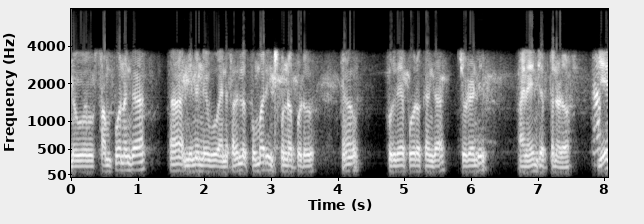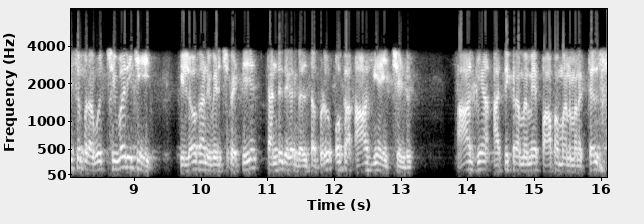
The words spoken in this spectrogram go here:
నువ్వు సంపూర్ణంగా నిన్ను నువ్వు ఆయన సన్నిధిలో కుమ్మరించుకున్నప్పుడు హృదయపూర్వకంగా చూడండి ఆయన ఏం చెప్తున్నాడో. యేసు ప్రభు చివరికి ఈ లోకాన్ని విడిచిపెట్టి తండ్రి దగ్గరికి వెళ్తప్పుడు ఒక ఆజ్ఞ ఇచ్చిండు. ఆజ్ఞ అతిక్రమమే పాపం అని మనకు తెలుసు.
